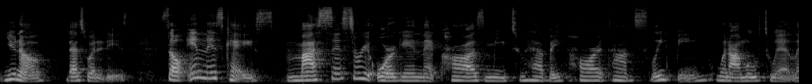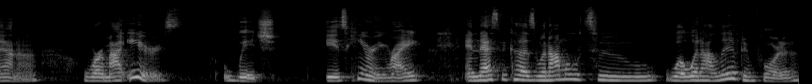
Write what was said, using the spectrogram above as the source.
you know, that's what it is. So in this case, my sensory organ that caused me to have a hard time sleeping when I moved to Atlanta were my ears, which is hearing, right? And that's because when I moved to, well, when I lived in Florida,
